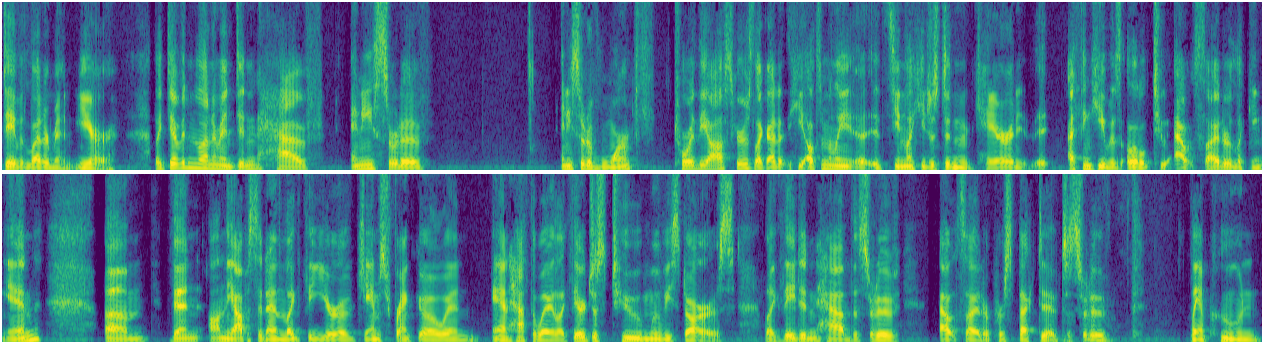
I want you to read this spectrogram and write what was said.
David Letterman year. Like David Letterman didn't have any sort of any sort of warmth toward the Oscars. Like I, he ultimately, uh, it seemed like he just didn't care, and it, it, I think he was a little too outsider looking in. Um, then on the opposite end, like the year of James Franco and Anne Hathaway, like they're just two movie stars. Like they didn't have the sort of outsider perspective to sort of lampoon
